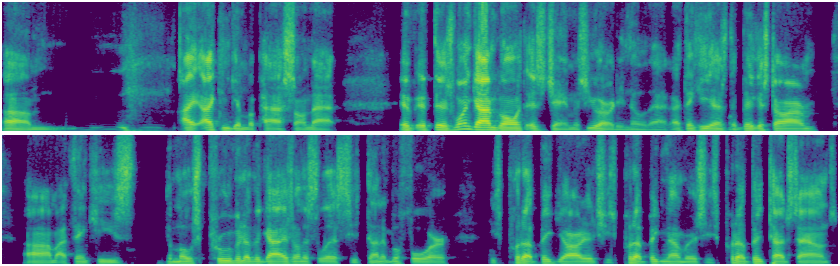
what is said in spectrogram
Um, I, I can give him a pass on that. If if there's one guy I'm going with, it's Jameis. You already know that. I think he has the biggest arm. Um, I think he's the most proven of the guys on this list. He's done it before. He's put up big yardage. He's put up big numbers. He's put up big touchdowns.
